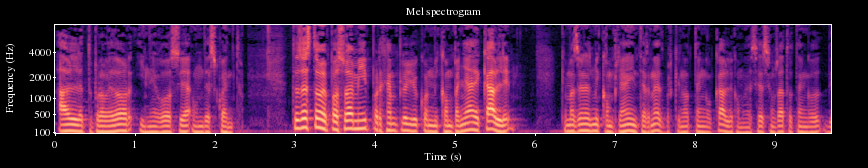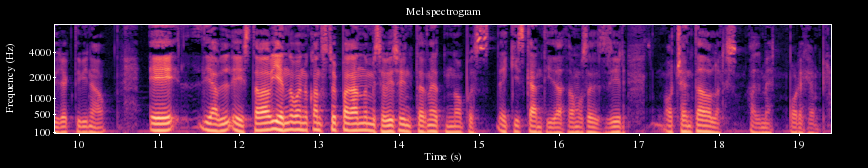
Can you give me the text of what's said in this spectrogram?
háblale a tu proveedor y negocia un descuento. Entonces esto me pasó a mí, por ejemplo, yo con mi compañía de cable, que más bien es mi compañía de internet, porque no tengo cable, como decía hace un rato, tengo DirecTV Now. Eh, y estaba viendo, bueno, ¿cuánto estoy pagando en mi servicio de internet? No, pues X cantidad, vamos a decir 80 dólares al mes, por ejemplo.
